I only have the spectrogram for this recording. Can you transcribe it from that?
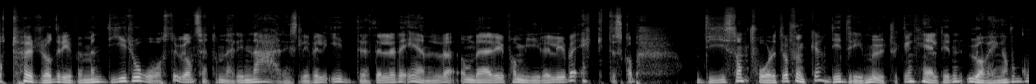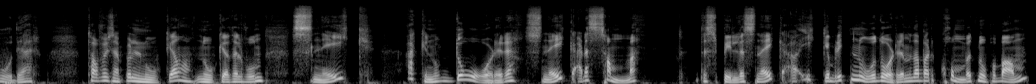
å tørre å drive. Men de råeste, uansett om det er i næringslivet eller idrett eller det ene, eller om det er i familielivet, ekteskap De som får det til å funke, de driver med utvikling hele tiden, uavhengig av hvor gode de er. Ta for eksempel Nokia. Nokia-telefonen. Snake er ikke noe dårligere. Snake er det samme. Det spillet Snake er ikke blitt noe dårligere, men det har bare kommet noe på banen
